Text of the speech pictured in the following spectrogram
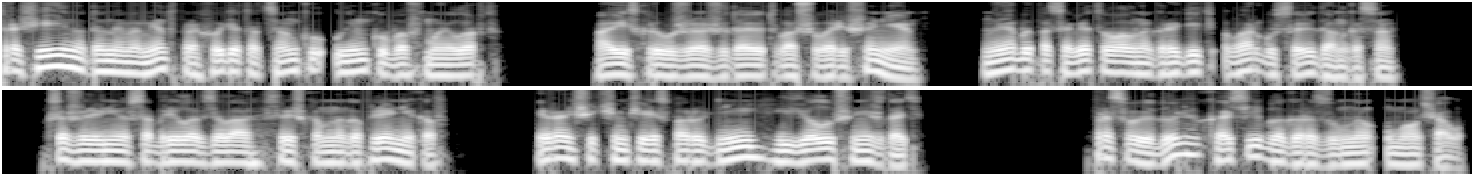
Трофеи на данный момент проходят оценку у инкубов, мой лорд. А искры уже ожидают вашего решения, но я бы посоветовал наградить Варгуса и Дангаса. К сожалению, Сабрила взяла слишком много пленников, и раньше, чем через пару дней, ее лучше не ждать. Про свою долю Кассий благоразумно умолчал.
